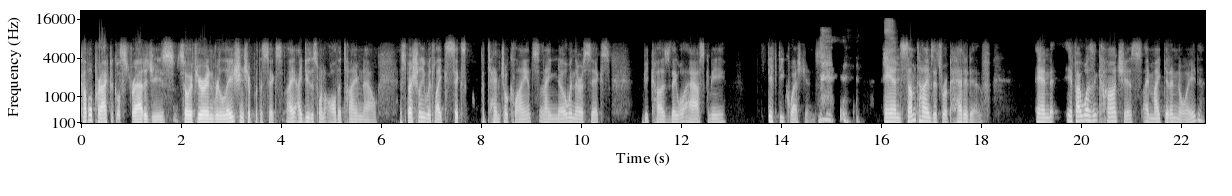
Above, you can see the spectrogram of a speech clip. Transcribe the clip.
Couple practical strategies. So if you're in relationship with a six, I, I do this one all the time now, especially with like six potential clients, and I know when they're a six because they will ask me 50 questions, and sometimes it's repetitive. And if I wasn't conscious, I might get annoyed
